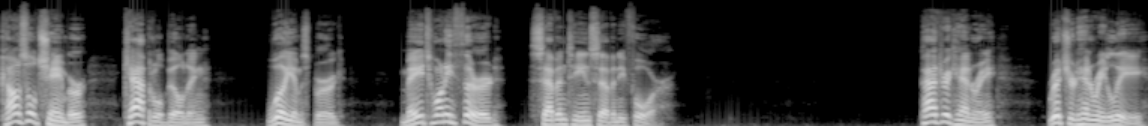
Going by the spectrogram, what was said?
Council Chamber, Capitol Building, Williamsburg, May 23, 1774. Patrick Henry, Richard Henry Lee,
